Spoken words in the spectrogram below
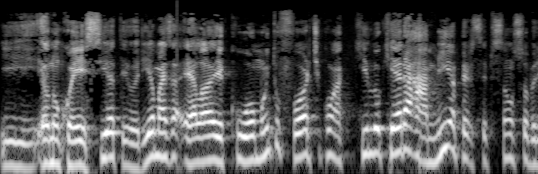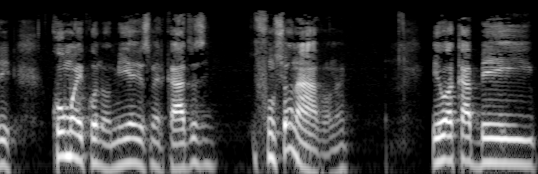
E eu não conhecia a teoria, mas ela ecoou muito forte com aquilo que era a minha percepção sobre como a economia e os mercados funcionavam, né? Eu acabei,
